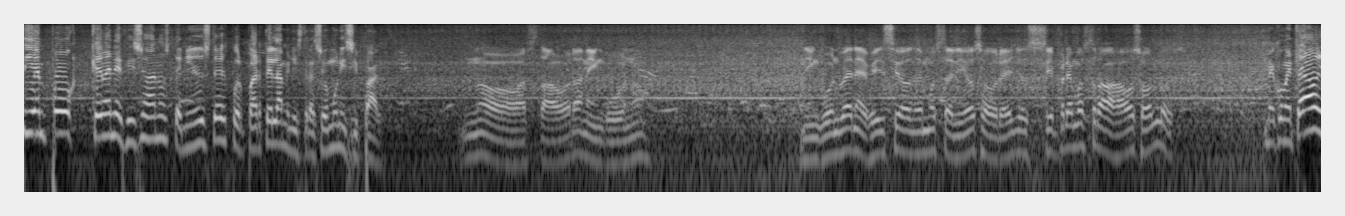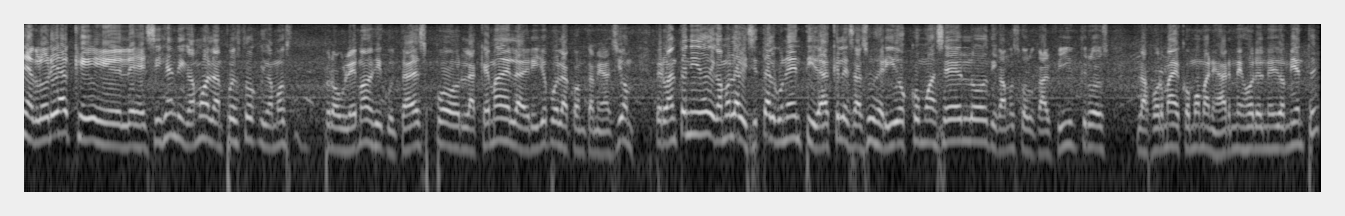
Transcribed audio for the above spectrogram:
tiempos, ¿qué beneficios han obtenido ustedes por parte de la administración municipal? No, hasta ahora ninguno. Ningún beneficio hemos tenido sobre ellos. Siempre hemos trabajado solos. Me comentaba doña Gloria que les exigen, digamos, le han puesto, digamos, problemas, dificultades por la quema del ladrillo, por la contaminación, pero han tenido, digamos, la visita de alguna entidad que les ha sugerido cómo hacerlo, digamos, colocar filtros, la forma de cómo manejar mejor el medio ambiente.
